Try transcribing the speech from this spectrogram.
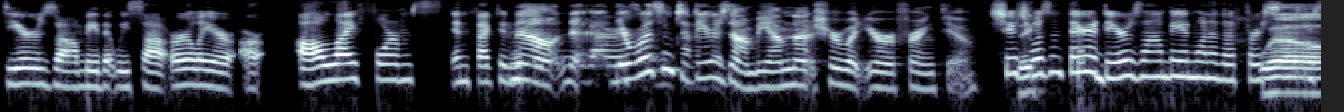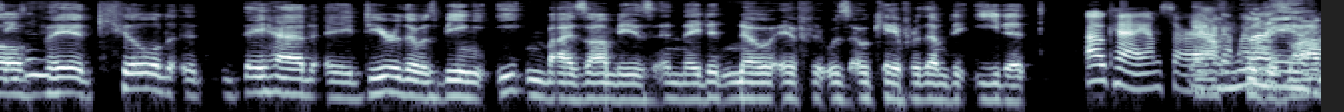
deer zombie that we saw earlier are all life forms infected with No, this no, there wasn't a deer zombie. I'm not sure what you're referring to. Shoot, They- wasn't there a deer zombie in one of the first two Well, seasons? they had killed. They had a deer that was being eaten by zombies, and they didn't know if it was okay for them to eat it. okay, I'm sorry. Yeah, I got and we I- may have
